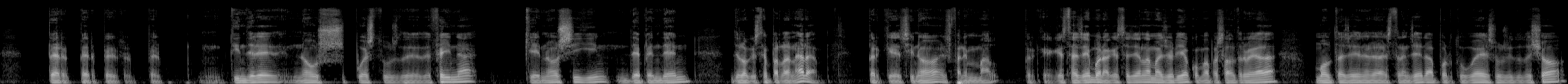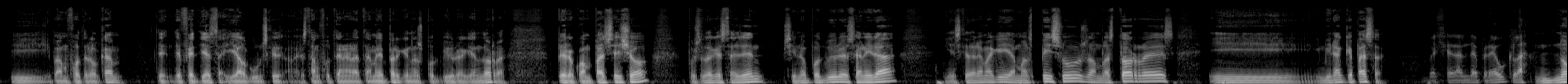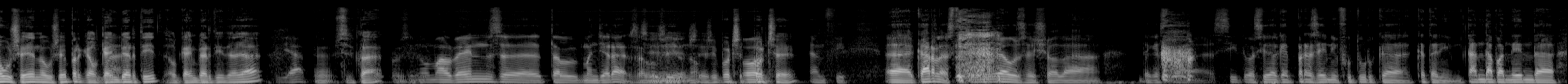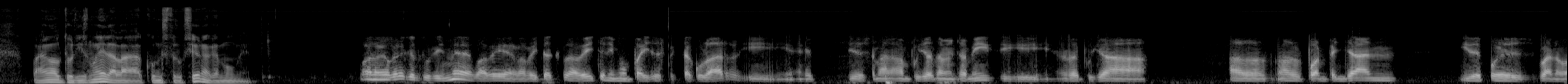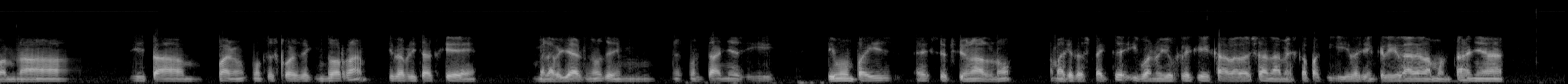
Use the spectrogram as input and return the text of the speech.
per, per, per, per tindre nous puestos de, de feina que no siguin dependent de lo que estem parlant ara, perquè si no ens farem mal, perquè aquesta gent, bueno, aquesta gent, la majoria, quan va passar l'altra vegada, molta gent era estrangera, portuguesos i tot això, i van fotre el camp. De, de fet, ja hi ha alguns que estan fotent ara també perquè no es pot viure aquí a Andorra. Però quan passi això, doncs tota aquesta gent, si no pot viure, s'anirà i ens quedarem aquí amb els pisos, amb les torres i, i mirant què passa. Baixaran de preu, clar. No ho sé, no ho sé, perquè el que ha invertit, el que ha invertit allà... Ja. Eh, sí, clar, Però si no el malvens, eh, te'l menjaràs, Sí, sí, millor, no? sí, sí, pot ser- Bon, pot ser. En fi. Eh, Carles, tu com veus això de d'aquesta situació, d'aquest present i futur que, que tenim, tan dependent de, bueno, del turisme i de la construcció en aquest moment? Bueno, jo crec que el turisme va bé, la veritat que va bé tenim un país espectacular i aquest dia de setmana vam pujar amb uns amics i vam pujar al, al pont penjant i després, bueno, vam anar a visitar, bueno, moltes coses aquí a Andorra i la veritat que meravellats, no? Tenim unes muntanyes i tenim un país excepcional, no?, en aquest aspecte. I, bueno, jo crec que cada vegada s'ha d'anar més cap aquí. La gent que li agrada la muntanya,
